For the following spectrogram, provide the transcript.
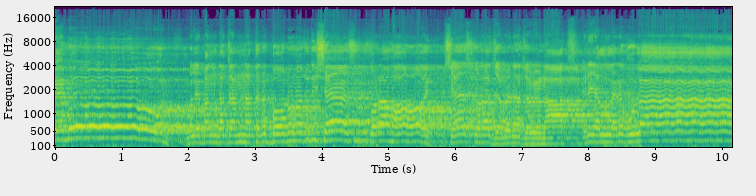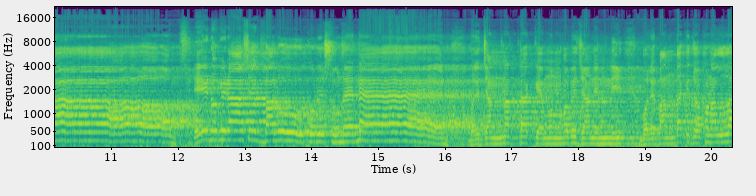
কেমন? বলে, বান্দা জান্নাতের বর্ণনা যদি শেষ শুরু করা হয়, শেষ করা যাবে না যাবে না। রে আল্লাহর এই নবীরা শেখ ভালো করে শুনে নেন। বলে, জান্নাতটা কেমন হবে জানেননি? বলে, বান্দাকে যখন আল্লাহ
